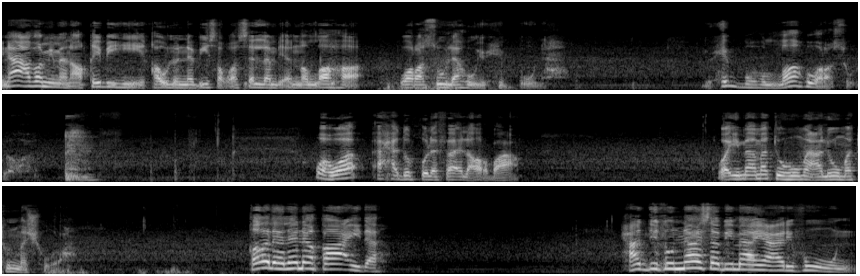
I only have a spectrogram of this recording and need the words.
من أعظم مناقبه قول النبي صلى الله عليه وسلم بأن الله ورسوله يحبونه. يحبه الله ورسوله. وهو أحد الخلفاء الأربعة. وإمامته معلومة مشهورة. قال لنا قاعدة. حدثوا الناس بما يعرفون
